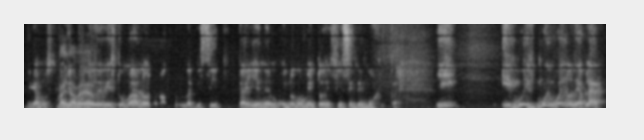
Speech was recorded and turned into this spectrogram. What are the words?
digamos, desde el punto de vista humano, le va a hacer una visita ahí en, un momento difícil de Mujica. Y, es muy bueno de hablar.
